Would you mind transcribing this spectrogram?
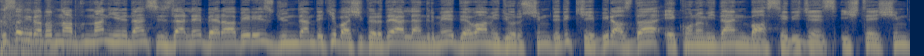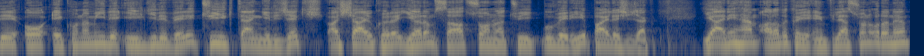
Kısa bir aranın ardından yeniden sizlerle beraberiz. Gündemdeki başlıkları değerlendirmeye devam ediyoruz. Şimdi dedik ki biraz da ekonomiden bahsedeceğiz. İşte şimdi o ekonomiyle ilgili veri TÜİK'ten gelecek. Aşağı yukarı yarım saat sonra TÜİK bu veriyi paylaşacak. Yani hem Aralık ayı enflasyon oranı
